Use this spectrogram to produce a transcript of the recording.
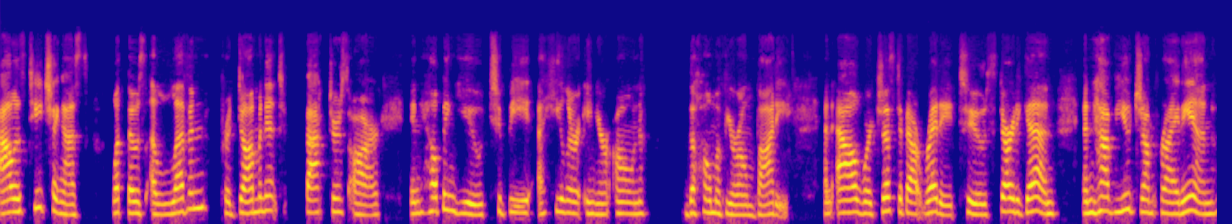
Al is teaching us what those 11 predominant factors are in helping you to be a healer in your own, the home of your own body. And Al, we're just about ready to start again and have you jump right in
